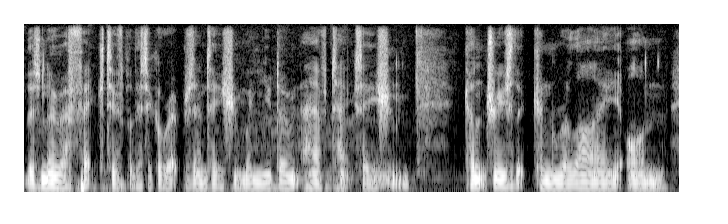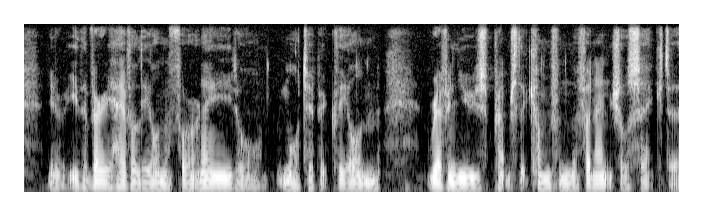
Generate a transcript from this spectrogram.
There's no effective political representation when you don't have taxation. Countries that can rely on, you know, either very heavily on foreign aid or more typically on revenues perhaps that come from the financial sector,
